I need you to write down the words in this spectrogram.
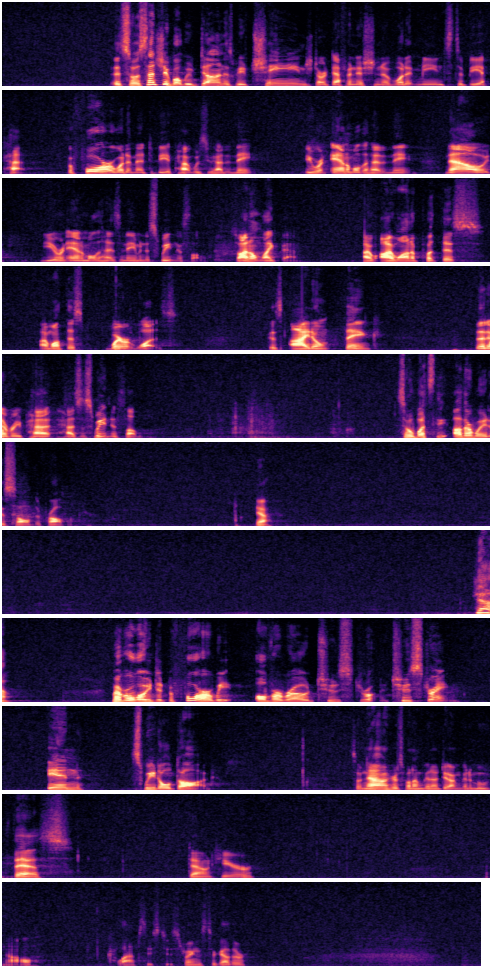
so essentially what we've done is we've changed our definition of what it means to be a pet. Before, what it meant to be a pet was you had a name. You were an animal that had a name. Now, you're an animal that has a name and a sweetness level. So I don't like that. I, I want to put this, I want this where it was. Because I don't think that every pet has a sweetness level. So what's the other way to solve the problem? Yeah. Yeah. Remember what we did before? We overrode two, toString in sweet old dog. So now here's what I'm gonna do. I'm gonna move this down here. And I'll collapse these two strings together.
